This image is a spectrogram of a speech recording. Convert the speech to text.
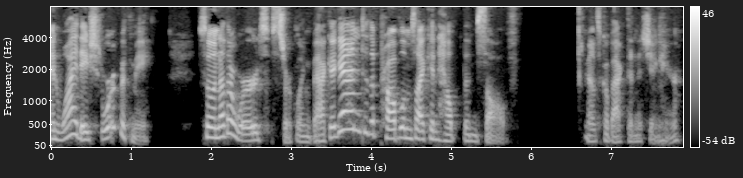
and why they should work with me. So, in other words, circling back again to the problems I can help them solve. Now, let's go back to niching here.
